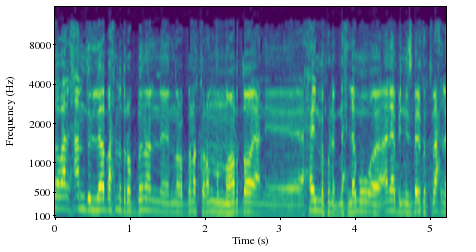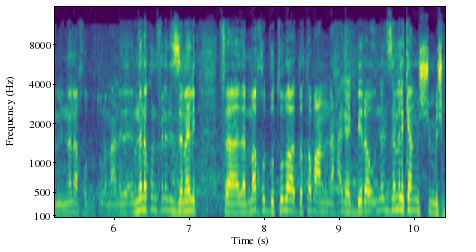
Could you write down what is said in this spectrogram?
طبعا الحمد لله بحمد ربنا ان إن ربنا كرمنا النهارده. يعني حلم كنا بنحلمه. أنا بالنسبة لي كنت بحلم إن أنا آخد بطولة مع إن أنا أكون في نادي الزمالك. فلما آخد بطولة ده طبعا حاجة كبيرة. ونادي الزمالك كان مش مش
